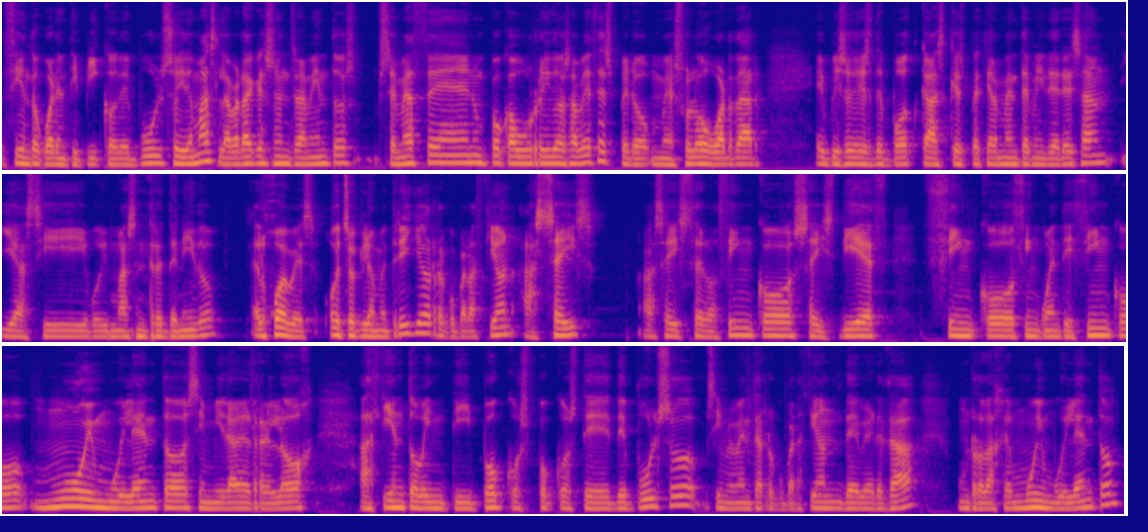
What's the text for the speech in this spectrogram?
140 y pico de pulso y demás. La verdad que esos entrenamientos se me hacen un poco aburridos a veces, pero me suelo guardar episodios de podcast que especialmente me interesan y así voy más entretenido. El jueves 8 kilometrillos, recuperación a 6, a 6.05, 6.10, 5.55, muy muy lento, sin mirar el reloj, a 120 y pocos pocos de, de pulso, simplemente recuperación de verdad, un rodaje muy muy lento.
